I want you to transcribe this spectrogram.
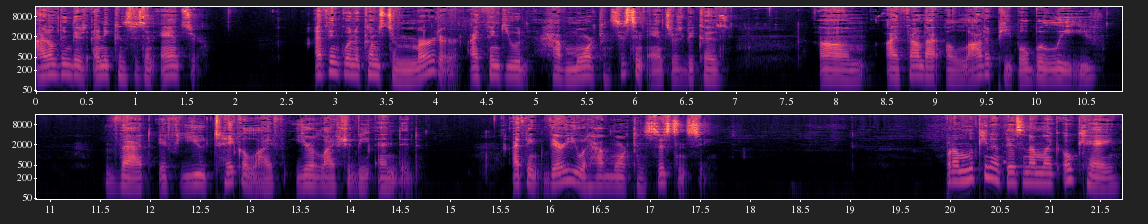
I don't think there's any consistent answer. I think when it comes to murder, I think you would have more consistent answers because um, I found that a lot of people believe that if you take a life, your life should be ended. I think there you would have more consistency. But I'm looking at this and I'm like, okay,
